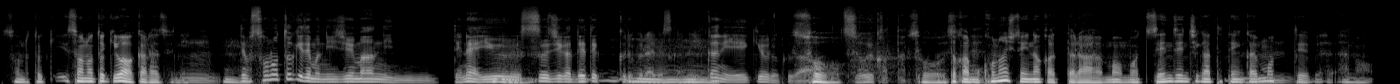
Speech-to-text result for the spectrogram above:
その時その時は分からずうに、ん。うん。でもその時でも20万人ってねいう数字が出てくるぐらいですからね、うん。いかに影響力がそう。強かったってことです、ね、そう。だからもうこの人いなかったらもうもう全然違った展開持って、あの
